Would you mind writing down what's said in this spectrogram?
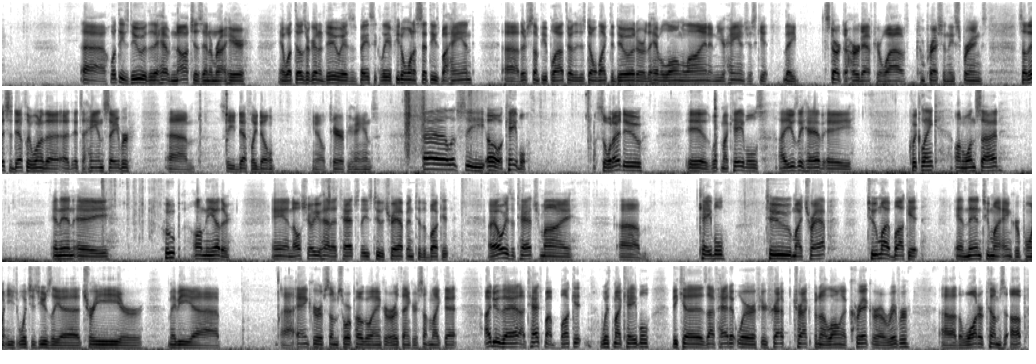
Uh, what these do is they have notches in them right here. And what those are going to do is, is basically if you don't want to set these by hand, uh, there's some people out there that just don't like to do it or they have a long line and your hands just get, they start to hurt after a while of compression these springs. So this is definitely one of the, uh, it's a hand saver. Um, so you definitely don't, you know, tear up your hands. Uh, let's see, oh, a cable. So what I do is with my cables, I usually have a quick link on one side and then a hoop on the other. And I'll show you how to attach these to the trap into the bucket. I always attach my um, cable to my trap, to my bucket, and then to my anchor point, which is usually a tree or maybe a uh, anchor of some sort, pogo anchor, earth anchor, something like that. I do that. I attach my bucket with my cable because I've had it where if you're tra trapping along a creek or a river, uh, the water comes up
